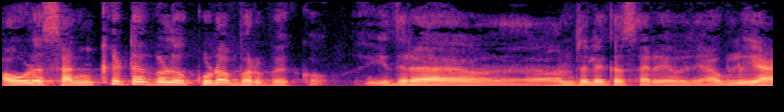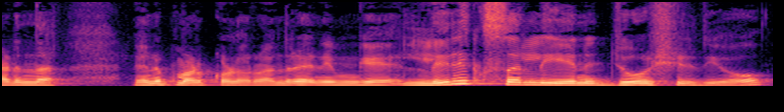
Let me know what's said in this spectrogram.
ಅವಳ ಸಂಕಟಗಳು ಕೂಡ ಬರಬೇಕು. ಇದರ, ಹಂಸಲೇಖ ಸರ್, ಯಾವಾಗಲೂ ಹಾಡನ್ನು ನೆನಪು ಮಾಡ್ಕೊಳ್ಳೋರು. ಅಂದರೆ ನಿಮಗೆ ಲಿರಿಕ್ಸಲ್ಲಿ ಏನು ಜೋಶ್ ಇದೆಯೋ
